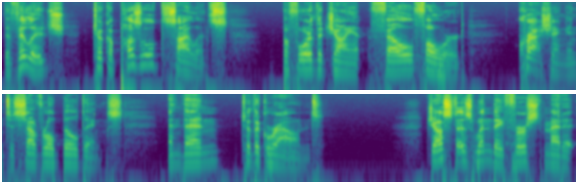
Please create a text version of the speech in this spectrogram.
The village took a puzzled silence before the giant fell forward, crashing into several buildings, and then to the ground. Just as when they first met it,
